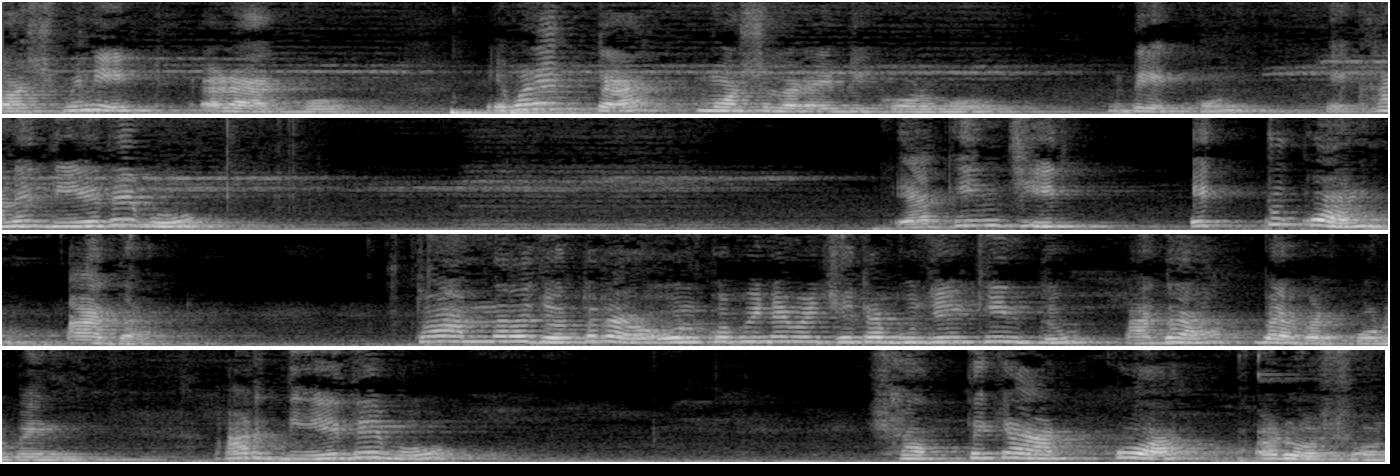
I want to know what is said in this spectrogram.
দশ মিনিট রাখব। এবার একটা মশলা রেডি করব। দেখুন, এখানে দিয়ে দেব এক ইঞ্চির একটু কম আদা। তো আপনারা যতটা ওলকপি নেবেন সেটা বুঝেই কিন্তু আদা ব্যবহার করবেন। আর দিয়ে দেব সাত থেকে আট কোয়া রসুন।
